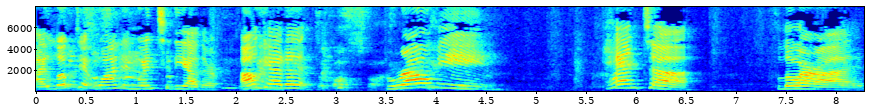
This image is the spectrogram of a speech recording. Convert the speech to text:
I looked at one and went to the other. I'll get it. Bromine, penta, fluoride.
